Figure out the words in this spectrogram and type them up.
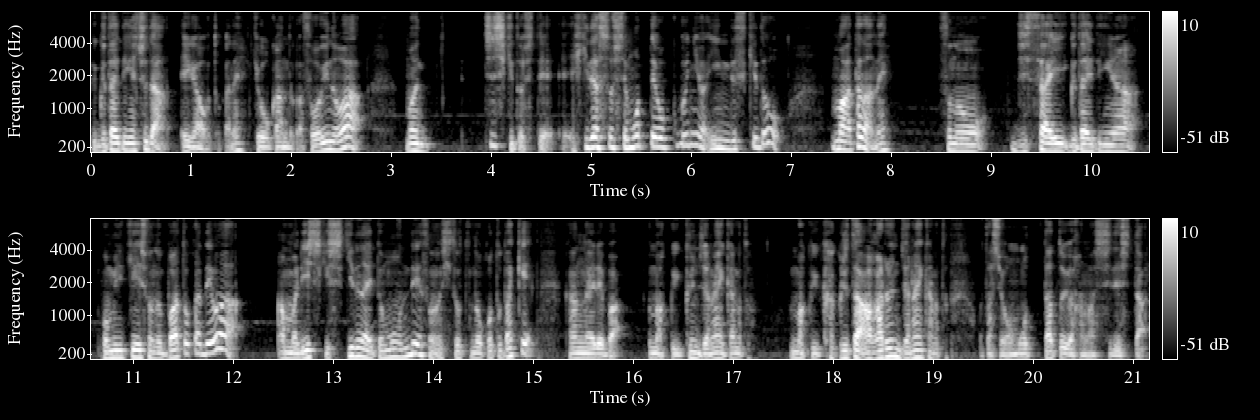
具体的な手段、笑顔とかね、共感とかそういうのは、まあ、知識として、引き出しとして持っておく分にはいいんですけど、まあ、ただね、その、実際具体的なコミュニケーションの場とかでは、あんまり意識しきれないと思うんで、その一つのことだけ考えればうまくいくんじゃないかなと。うまくいく確率は上がるんじゃないかなと、私は思ったという話でした。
